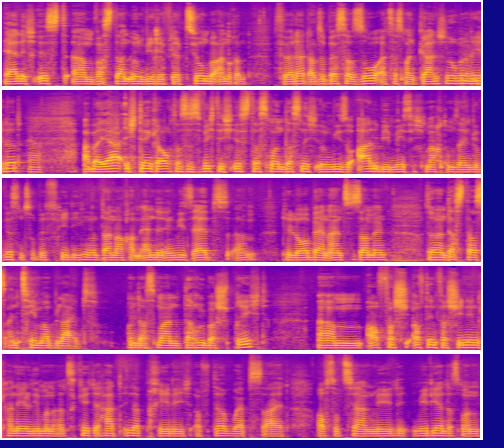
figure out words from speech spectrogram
ehrlich ist, ähm, was dann irgendwie Reflexion bei anderen fördert. Also besser so, als dass man gar nicht darüber mhm, redet. Ja. Aber ja, ich denke auch, dass es wichtig ist, dass man das nicht irgendwie so alibimäßig macht, um sein Gewissen zu befriedigen und dann auch am Ende irgendwie selbst ähm, die Lorbeeren einzusammeln, sondern dass das ein Thema bleibt und mhm. dass man darüber spricht ähm, auf, auf, den verschiedenen Kanälen, die man als Kirche hat, in der Predigt, auf der Website, auf sozialen Medien, dass man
